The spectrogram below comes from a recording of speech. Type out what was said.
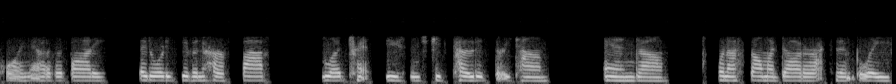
pouring out of her body. They'd already given her five blood transfusions. She'd coded three times. And um, when I saw my daughter, I couldn't believe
